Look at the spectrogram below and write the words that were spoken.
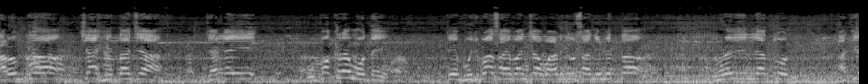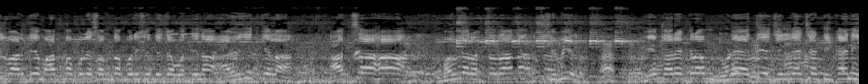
आरोग्याच्या हिताच्या ज्या काही उपक्रम होते ते भुजबळ साहेबांच्या वाढदिवसानिमित्त धुळे जिल्ह्यातून अखिल भारतीय महात्मा फुले समता परिषदेच्या वतीनं आयोजित केला. आजचा हा भव्य रक्तदान शिबिर हे कार्यक्रम धुळे येथे जिल्ह्याच्या ठिकाणी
